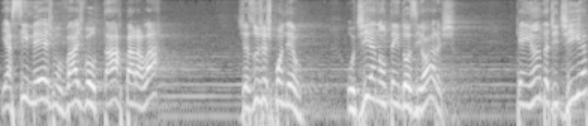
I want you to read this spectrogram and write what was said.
e assim mesmo vais voltar para lá? Jesus respondeu: O dia não tem doze horas? Quem anda de dia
